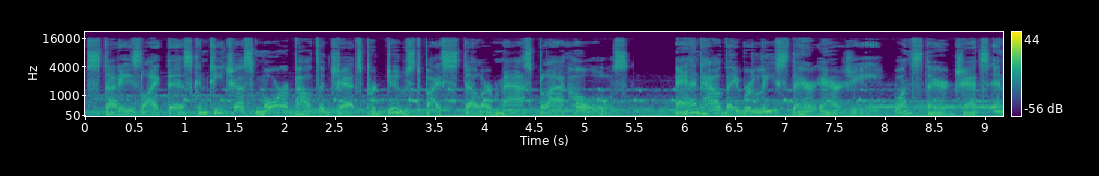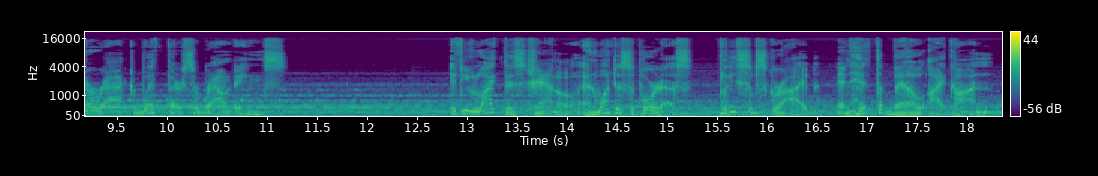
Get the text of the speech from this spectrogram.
Studies like this can teach us more about the jets produced by stellar mass black holes and how they release their energy once their jets interact with their surroundings. If you like this channel and want to support us, please subscribe and hit the bell icon.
